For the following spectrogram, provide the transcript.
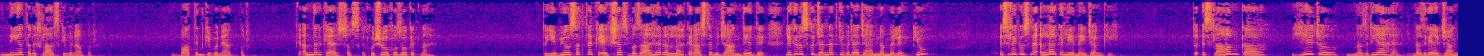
نیت اور اخلاص کی بنا پر۔ باطن کی بنیاد پر۔ کہ اندر کیا ہے اس شخص کے؟ خوشو خزو کتنا ہے؟ تو یہ بھی ہو سکتا ہے کہ ایک شخص بظاہر اللہ کے راستے میں جان دے دے، لیکن اس کو جنت کی بجائے جہنم ملے۔ کیوں؟ اس لیے کہ اس نے اللہ کے لیے نہیں جنگ کی۔ تو اسلام کا یہ جو نظریہ ہے، نظریہ جنگ،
